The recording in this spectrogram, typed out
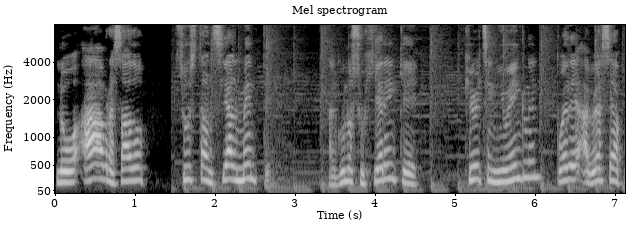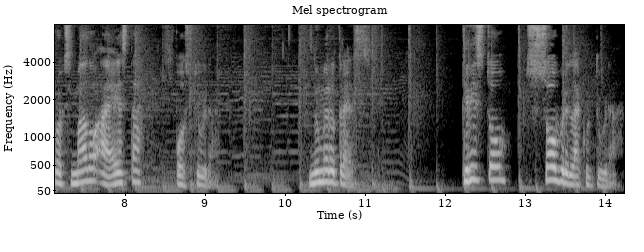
lo ha abrazado sustancialmente. Algunos sugieren que Puritan New England puede haberse aproximado a esta postura. Número 3. Cristo sobre la cultura.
